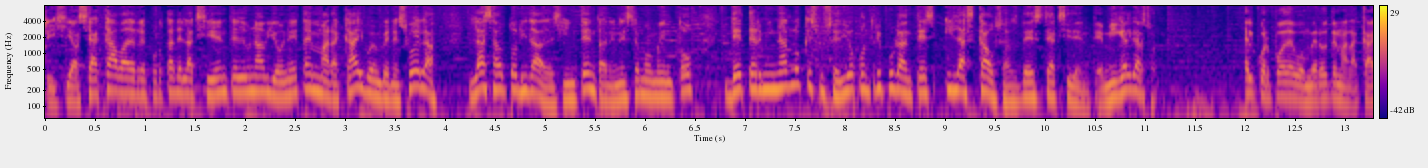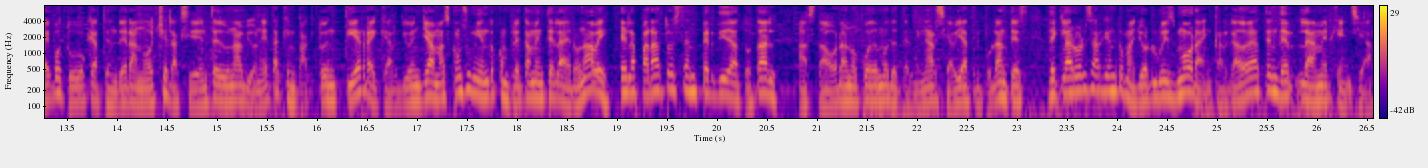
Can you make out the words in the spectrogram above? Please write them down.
Se acaba de reportar el accidente de una avioneta en Maracaibo, en Venezuela. Las autoridades intentan en este momento determinar lo que sucedió con tripulantes y las causas de este accidente. Miguel Garzón. El cuerpo de bomberos de Maracaibo tuvo que atender anoche el accidente de una avioneta que impactó en tierra y que ardió en llamas, consumiendo completamente la aeronave. El aparato está en pérdida total. Hasta ahora no podemos determinar si había tripulantes, declaró el sargento mayor Luis Mora, encargado de atender la emergencia.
